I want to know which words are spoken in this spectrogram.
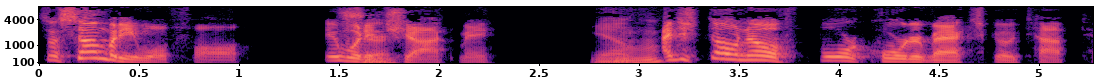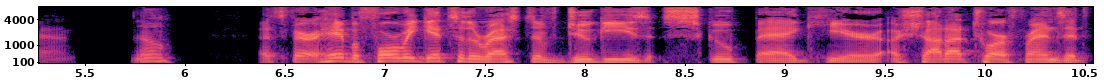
So somebody will fall. It wouldn't sure. shock me. Yeah. Mm-hmm. I just don't know if four quarterbacks go top 10. No, that's fair. Hey, before we get to the rest of Doogie's scoop bag here, a shout out to our friends at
